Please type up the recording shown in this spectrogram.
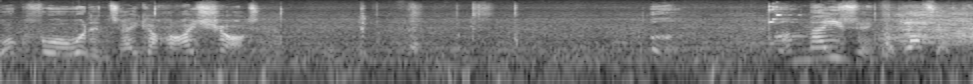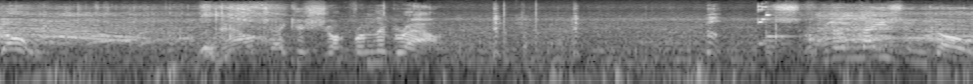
Walk forward and take a high shot. Amazing. What a goal. Take a shot from the ground. An amazing goal.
